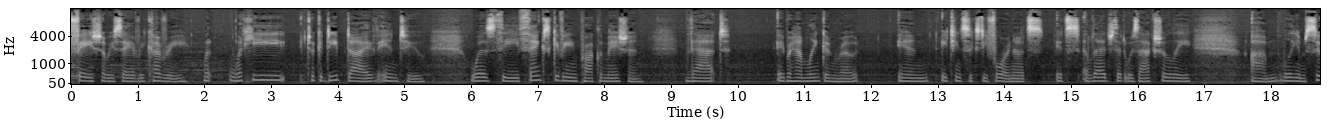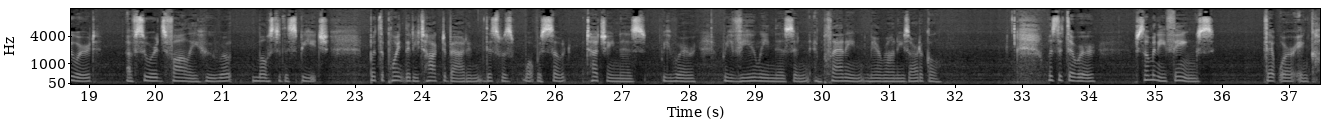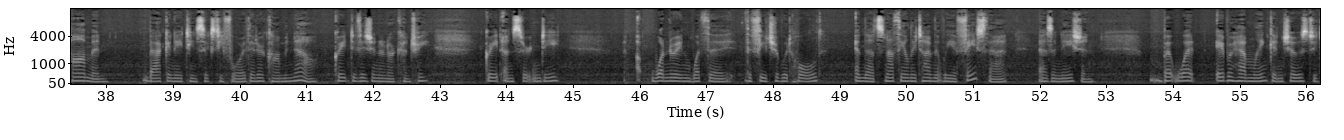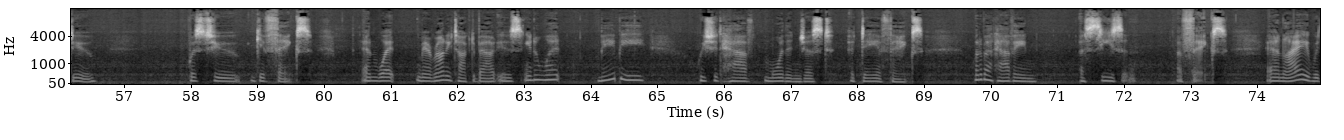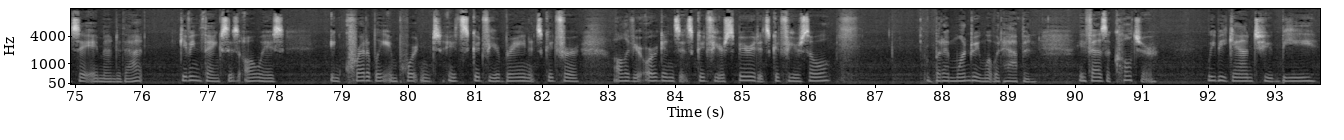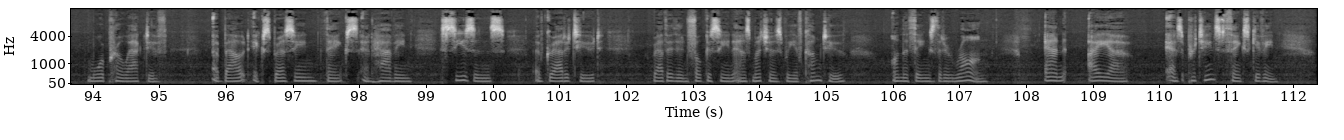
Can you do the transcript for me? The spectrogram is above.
phase, shall we say, of recovery, what what he took a deep dive into was the Thanksgiving proclamation that Abraham Lincoln wrote in 1864. Now it's it's alleged that it was actually um, William Seward of Seward's Folly who wrote most of the speech. But the point that he talked about, and this was what was so touching as we were reviewing this and, and planning Mayor Ronnie's article, was that there were so many things that were in common back in 1864 that are common now great division in our country, great uncertainty, uh, wondering what the, the future would hold. And that's not the only time that we have faced that as a nation. But what Abraham Lincoln chose to do was to give thanks. And what Mayor Ronnie talked about is you know what? Maybe we should have more than just a day of thanks. What about having a season of thanks. And I would say amen to that. Giving thanks is always incredibly important. It's good for your brain, it's good for all of your organs, it's good for your spirit, it's good for your soul. But I'm wondering what would happen if, as a culture, we began to be more proactive about expressing thanks and having seasons of gratitude rather than focusing as much as we have come to on the things that are wrong. And I, uh, as it pertains to Thanksgiving,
